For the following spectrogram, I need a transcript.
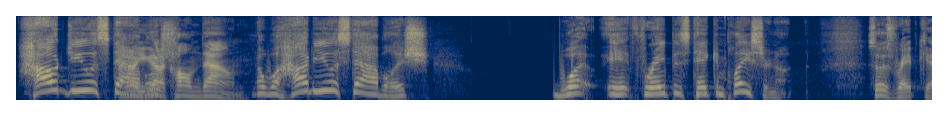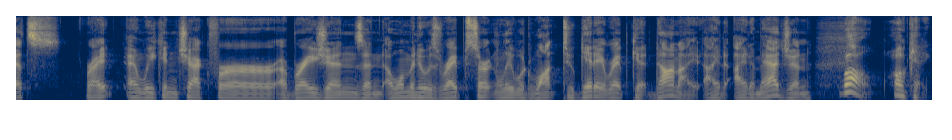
How do you No, establish? you got to calm down. No, well, how do you establish what if rape has taken place or not? So there's rape kits, right? And we can check for abrasions. And a woman who was raped certainly would want to get a rape kit done. I, I'd, I'd imagine. Well, okay.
